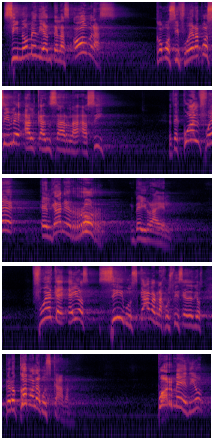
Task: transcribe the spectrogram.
sino mediante las obras como si fuera posible alcanzarla así. Entonces, ¿cuál fue el gran error de Israel? Fue que ellos sí buscaban la justicia de Dios, pero ¿cómo la buscaban? Por medio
